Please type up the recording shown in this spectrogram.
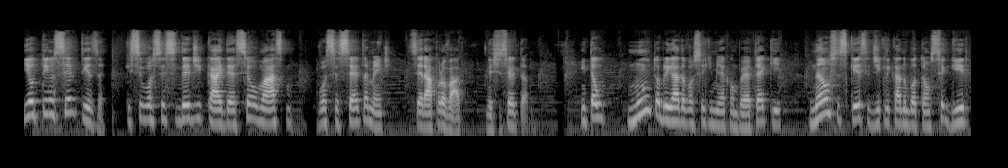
e eu tenho certeza que se você se dedicar e der seu máximo, você certamente será aprovado neste certame. Então, muito obrigado a você que me acompanhou até aqui. Não se esqueça de clicar no botão seguir,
